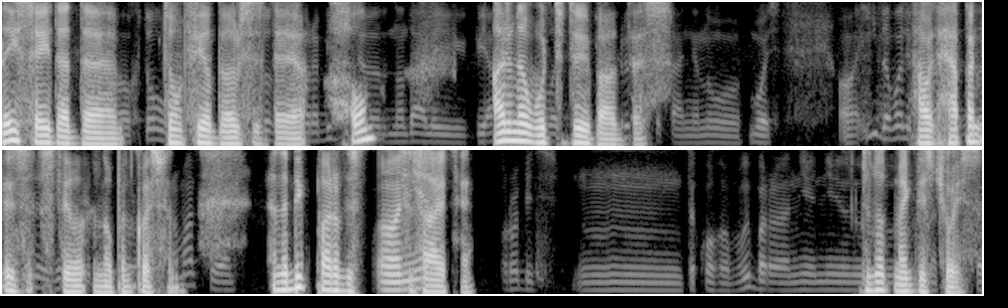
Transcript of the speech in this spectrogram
They say that the, don't feel Belarus is their home. I don't know what to do about this. How it happened is still an open question. And a big part of this uh, society do not make this choice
